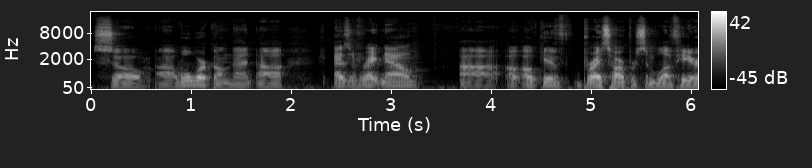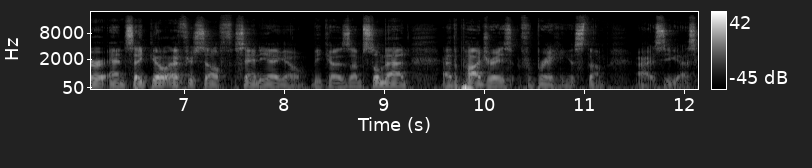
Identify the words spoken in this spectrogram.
So uh, we'll work on that. Uh, as of right now, uh, I'll, I'll, give Bryce Harper some love here and say go f yourself, San Diego, because I'm still mad at the Padres for breaking his thumb. All right, see you guys.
